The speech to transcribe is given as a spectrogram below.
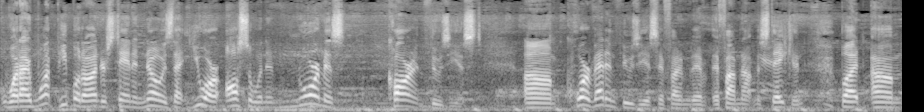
what I want people to understand and know is that you are also an enormous car enthusiast um, Corvette enthusiast, if I'm if, I'm not mistaken. But um,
